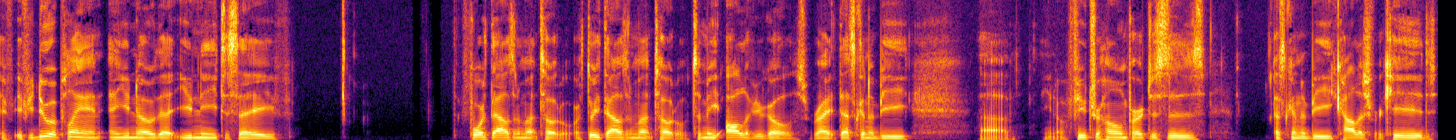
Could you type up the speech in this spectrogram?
if, if you do a plan and you know that you need to save four thousand a month total or three thousand a month total to meet all of your goals, right? That's going to be, uh, you know, future home purchases. That's going to be college for kids.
